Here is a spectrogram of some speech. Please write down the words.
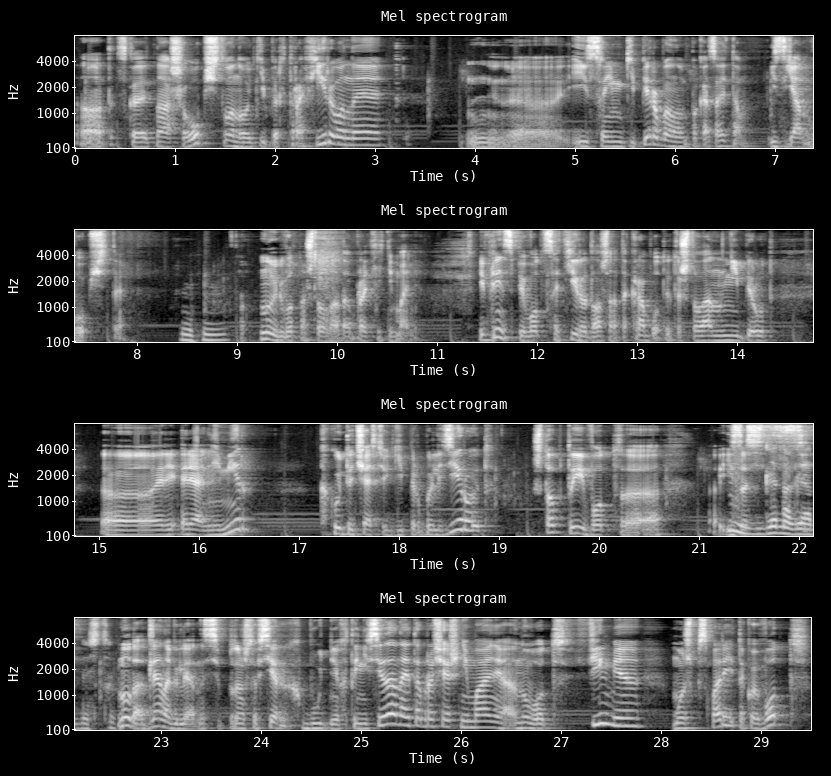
так сказать, наше общество, но гипертрофированное, и своим гиперболом показать там изъян в обществе. Угу. Ну или вот на что надо обратить внимание. И в принципе вот сатира должна так работать, то что они берут э, реальный мир, какую-то частью гиперболизируют, чтобы ты вот э, из-за... Для наглядности. Ну да, для наглядности, потому что в серых буднях ты не всегда на это обращаешь внимание. Ну вот в фильме можешь посмотреть такой вот,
